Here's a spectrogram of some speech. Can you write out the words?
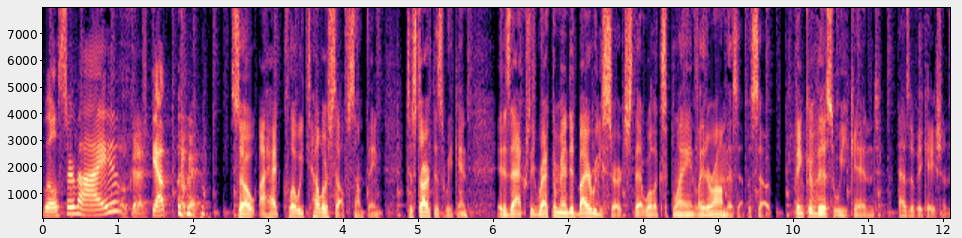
will survive. Okay. Yep. Okay. So I had Chloe tell herself something to start this weekend. It is actually recommended by research that we'll explain later on this episode. Think of this weekend as a vacation.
